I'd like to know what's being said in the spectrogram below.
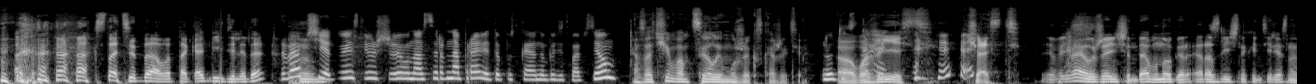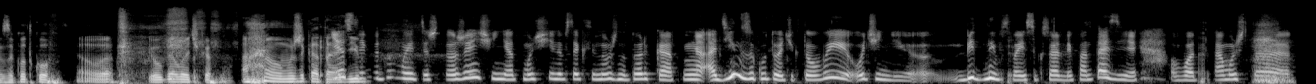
Кстати, да, вот так обидели, да? Да вообще, ну если уж у нас равноправие, то пускай оно будет во всем. А зачем вам целый мужик, скажите? Ну, А у вас же есть часть. Я понимаю, у женщин, да, много различных интересных закутков вот, и уголочков. А у мужика-то Если один. вы думаете, что женщине от мужчины в сексе нужно только один закуточек, то вы очень э, бедны в своей сексуальной фантазии, вот, потому что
